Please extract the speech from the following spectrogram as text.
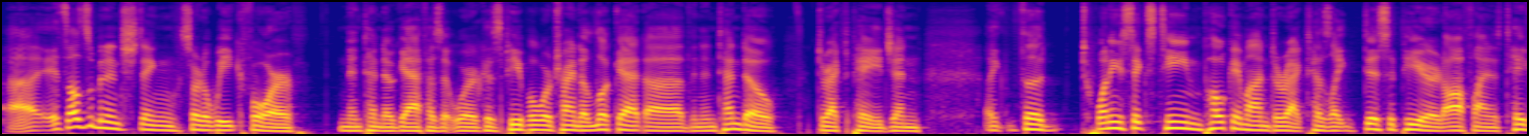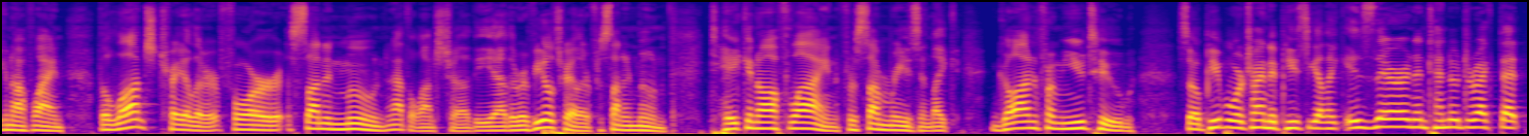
Uh, it's also been an interesting sort of week for Nintendo Gaff, as it were, because people were trying to look at uh, the Nintendo Direct page and like the 2016 Pokemon Direct has like disappeared offline, is taken offline. The launch trailer for Sun and Moon, not the launch trailer, the uh, the reveal trailer for Sun and Moon, taken offline for some reason, like gone from YouTube. So people were trying to piece together, like, is there a Nintendo Direct that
